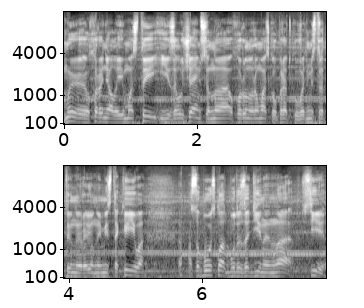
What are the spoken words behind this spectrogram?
Ми охороняли і мости, і залучаємося на охорону громадського порядку в адміністративний райони міста Києва. Особовий склад буде задіяний на всі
